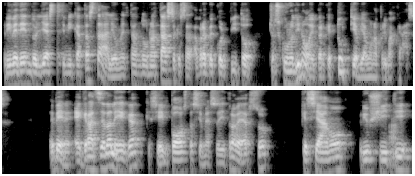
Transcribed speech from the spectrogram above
rivedendo gli estimi catastali, aumentando una tassa che avrebbe colpito ciascuno di noi, perché tutti abbiamo una prima casa. Ebbene, è grazie alla Lega che si è imposta, si è messa di traverso, che siamo riusciti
